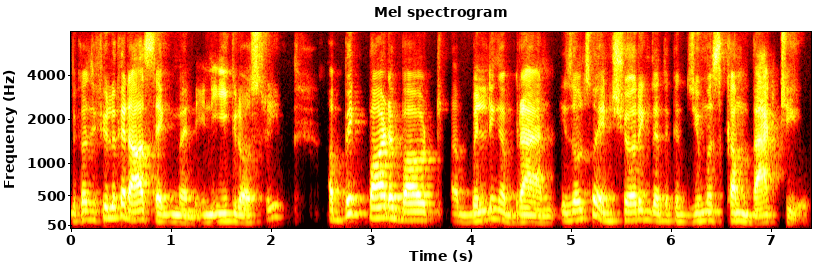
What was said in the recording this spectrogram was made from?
because if you look at our segment in e-grocery, a big part about uh, building a brand is also ensuring that the consumers come back to you.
